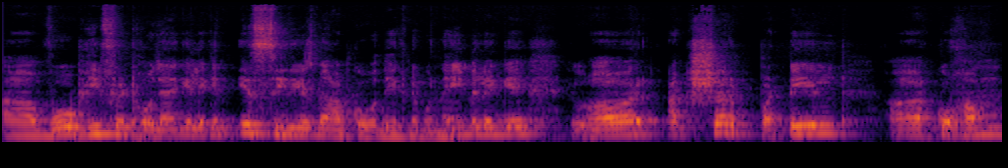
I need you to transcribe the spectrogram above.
वो भी फिट हो जाएँगे, लेकिन इस सीरीज़ में आपको वो देखने को नहीं मिलेंगे। और अक्षर पटेल को हम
